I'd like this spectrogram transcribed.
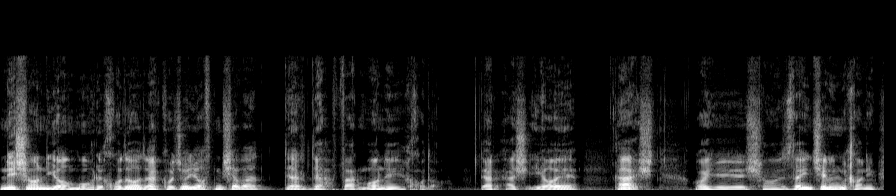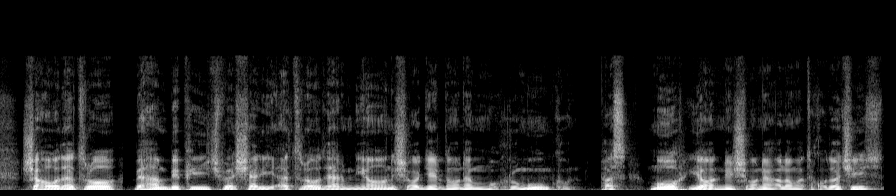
نشان یا مهر خدا در کجا یافت می شود؟ در ده فرمان خدا در اشعیاء هشت آیه 16 این چنین می‌خوانیم شهادت را به هم بپیچ و شریعت را در میان شاگردانم مهرموم کن پس مهر یا نشان علامت خدا چیست؟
